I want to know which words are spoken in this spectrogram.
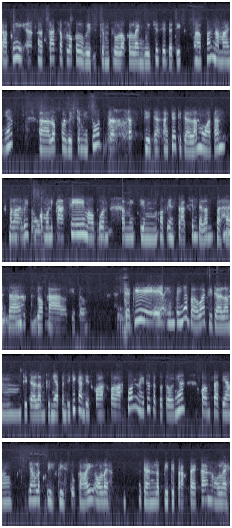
tapi uh, touch of local wisdom through local languages ya jadi apa namanya uh, local wisdom itu tetap tidak ada di dalam muatan melalui komunikasi maupun uh, medium of instruction dalam bahasa lokal gitu. Jadi intinya bahwa di dalam di dalam dunia pendidikan di sekolah-sekolah pun itu sebetulnya konsep yang yang lebih disukai oleh dan lebih dipraktekkan oleh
